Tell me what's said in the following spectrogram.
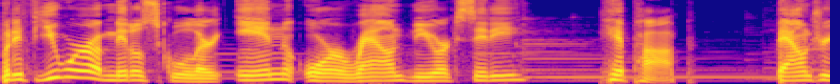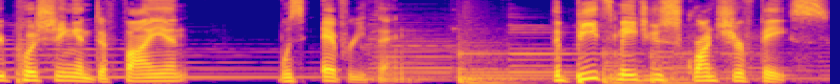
But if you were a middle schooler in or around New York City, hip hop, boundary pushing and defiant, was everything. The beats made you scrunch your face.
